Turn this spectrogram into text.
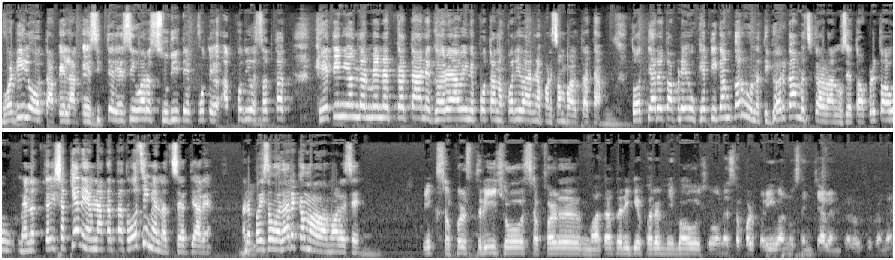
વડીલો હતા પેલા કે સિત્તેર એસી વર્ષ સુધી તે પોતે આખો દિવસ સતત ખેતીની અંદર મહેનત કરતા અને ઘરે આવીને પોતાનો પરિવારને પણ સંભાળતા હતા. તો અત્યારે તો આપણે એવું ખેતી કામ કરવું નથી ઘર કામ જ કરવાનું છે. તો આપણે તો આવું મહેનત કરી શકીએ ને એમના કરતા તો ઓછી મહેનત છે અત્યારે. અને પૈસો વધારે કમાવા મળે છે. એક સફળ સ્ત્રી છો સફળ માતા તરીકે ફરજ નિભાવો છો અને સફળ પરિવારનું સંચાલન કરો છો તમે.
